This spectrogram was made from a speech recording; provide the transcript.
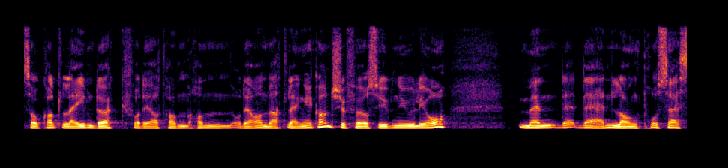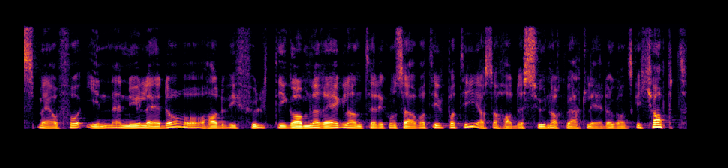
såkalt lame duck, for at han, han, og det har han vært lenge, kanskje, før 7. juli òg. Men det, det, er en lang prosess med å få inn en ny leder. og Hadde vi fulgt de gamle reglene til det konservative partiet, så hadde Sunak vært leder ganske kjapt.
